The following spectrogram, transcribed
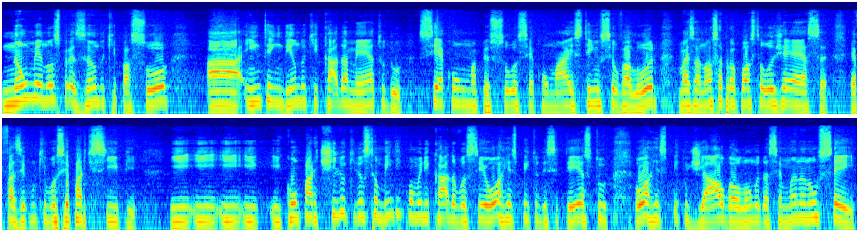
não menosprezando o que passou, a, entendendo que cada método, se é com uma pessoa, se é com mais, tem o seu valor, mas a nossa proposta hoje é essa: é fazer com que você participe. E, e, e, e, compartilhe o que Deus também tem comunicado a você, ou a respeito desse texto, ou a respeito de algo ao longo da semana, não sei.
